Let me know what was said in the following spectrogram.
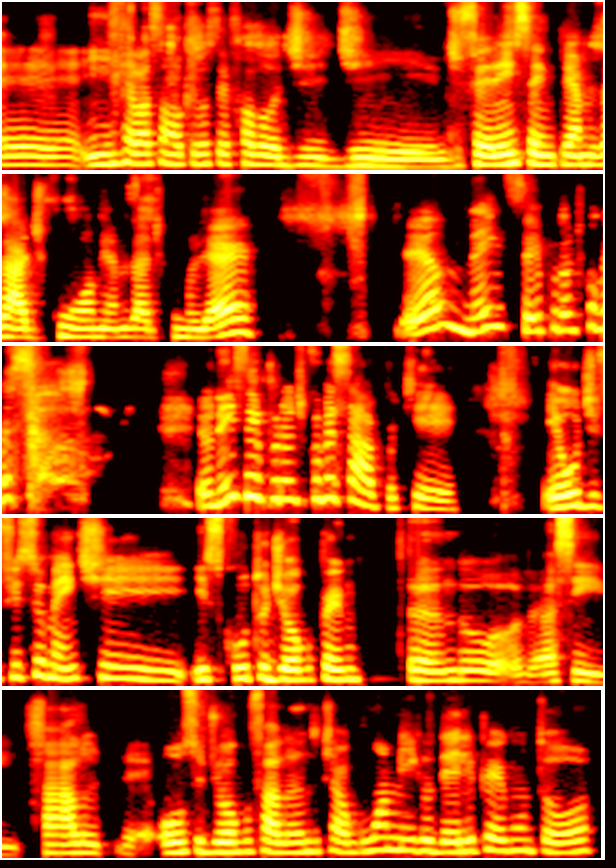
é, em relação ao que você falou de, de diferença entre amizade com homem e amizade com mulher, eu nem sei por onde começar. eu nem sei por onde começar, porque eu dificilmente escuto o Diogo perguntando, assim, falo, ouço o Diogo falando que algum amigo dele perguntou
